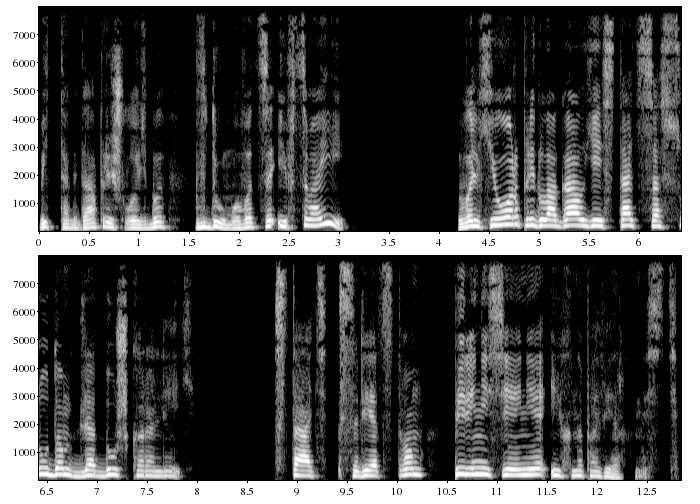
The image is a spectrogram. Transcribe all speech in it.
ведь тогда пришлось бы вдумываться и в свои. Вальхиор предлагал ей стать сосудом для душ королей, стать средством перенесения их на поверхность,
